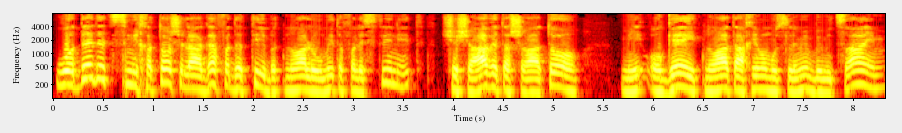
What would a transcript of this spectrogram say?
הוא עודד את צמיחתו של האגף הדתי בתנועה הלאומית הפלסטינית, ששאב את השראתו מהוגי תנועת האחים המוסלמים במצרים,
